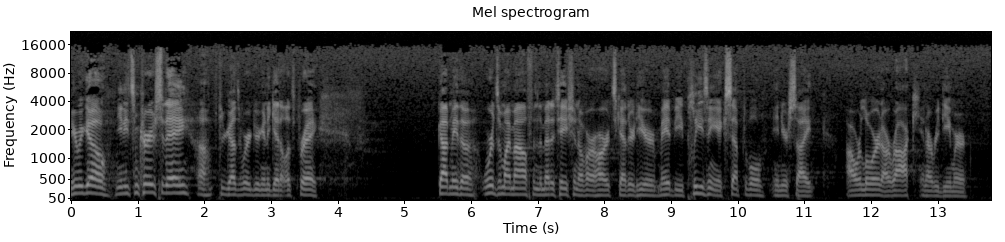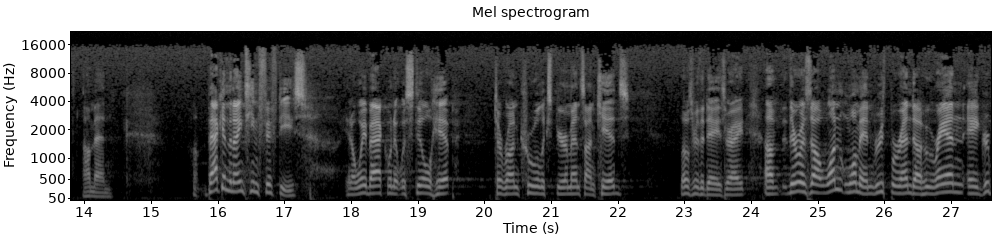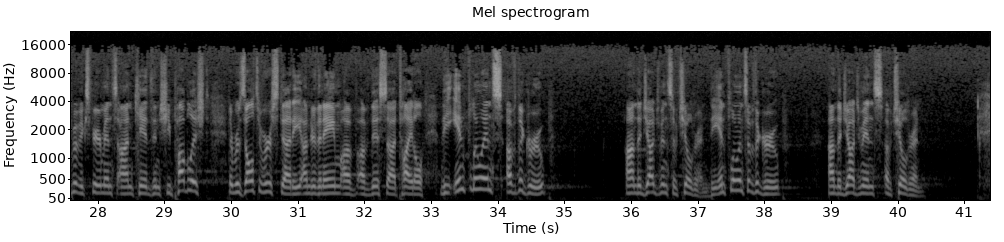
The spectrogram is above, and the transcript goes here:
Here we go. You need some courage today? Uh, through God's word, you're going to get it. Let's pray. God, may the words of my mouth and the meditation of our hearts gathered here, may it be pleasing acceptable in your sight. Our Lord, our rock, and our Redeemer. Amen. Back in the 1950s, you know, way back when it was still hip to run cruel experiments on kids, those were the days, right? Um, there was uh, one woman, Ruth Berenda, who ran a group of experiments on kids, and she published the results of her study under the name of, of this uh, title The Influence of the Group on the Judgments of Children. The Influence of the Group on the Judgments of Children.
